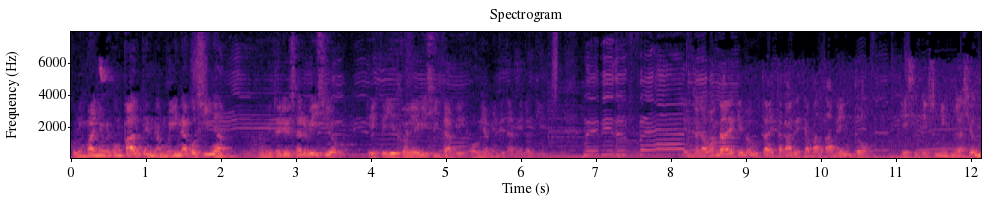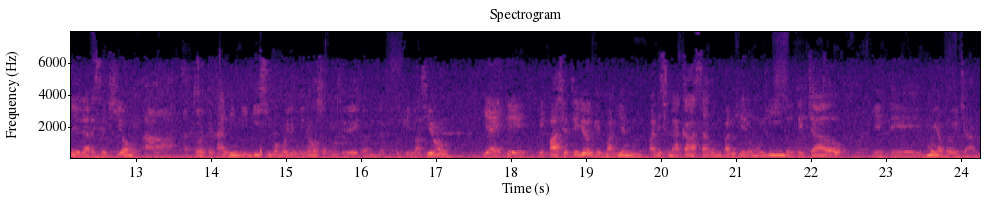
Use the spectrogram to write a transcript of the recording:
con un baño que comparten, una muy linda cocina, un dormitorio de servicio este, y el colegio de visita que obviamente también lo tiene. Dentro de las bondades que me gusta destacar de este apartamento es, este, su vinculación de la recepción a, a, todo este jardín lindísimo, muy luminoso, como se ve con la, filmación, y a este espacio exterior que más bien parece una casa, con un parrillero muy lindo, techado, este, muy aprovechable.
